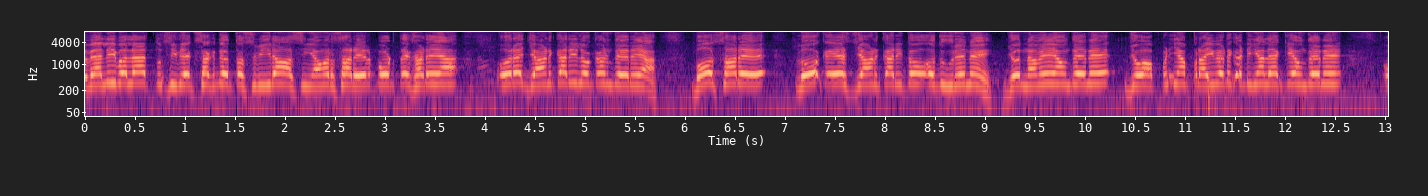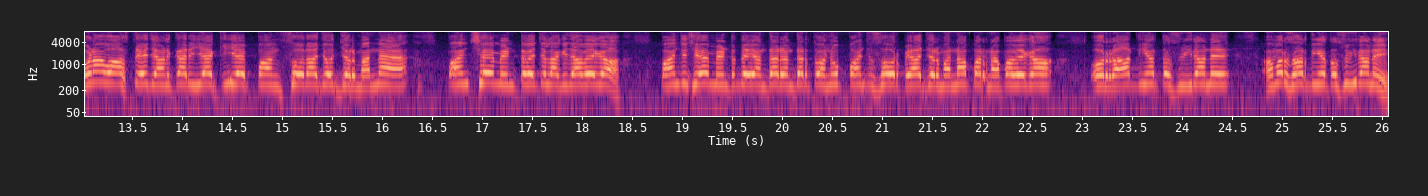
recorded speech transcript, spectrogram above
ਅਵੇਲੇਬਲ ਹੈ। ਤੁਸੀਂ ਵੇਖ ਸਕਦੇ ਹੋ ਤਸਵੀਰਾਂ, ਅਸੀਂ ਅੰਮ੍ਰਿਤਸਰ 에ਅਰਪੋਰਟ ਤੇ ਖੜੇ ਆ ਔਰ ਇਹ ਜਾਣਕਾਰੀ ਲੋਕਾਂ ਨੂੰ ਦੇ ਰਹੇ ਆ। ਬਹੁਤ ਸਾਰੇ ਲੋਕ ਇਸ ਜਾਣਕਾਰੀ ਤੋਂ ਅਧੂਰੇ ਨੇ, ਜੋ ਨਵੇਂ ਆਉਂਦੇ ਨੇ, ਜੋ ਆਪਣੀਆਂ ਪ੍ਰਾਈਵੇਟ ਗੱਡੀਆਂ ਲੈ ਕੇ ਆਉਂਦੇ ਨੇ। ਉਹਨਾਂ ਵਾਸਤੇ ਜਾਣਕਾਰੀ ਹੈ ਕਿ ਇਹ 500 ਦਾ ਜੋ ਜੁਰਮਾਨਾ ਹੈ 5-6 ਮਿੰਟ ਵਿੱਚ ਲੱਗ ਜਾਵੇਗਾ। 5-6 ਮਿੰਟ ਦੇ ਅੰਦਰ ਅੰਦਰ ਤੁਹਾਨੂੰ 500 ਰੁਪਇਆ ਜੁਰਮਾਨਾ ਭਰਨਾ ਪਵੇਗਾ। ਔਰ ਰਾਤ ਦੀਆਂ ਤਸਵੀਰਾਂ ਨੇ, ਅੰਮ੍ਰਿਤਸਰ ਦੀਆਂ ਤਸਵੀਰਾਂ ਨੇ।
